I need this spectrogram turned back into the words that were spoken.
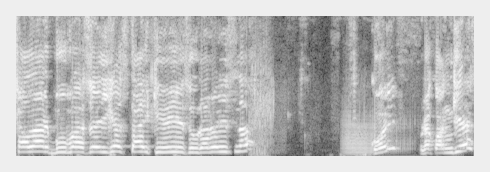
শালার বুবা সেই গেছ তাই কি হয়েছে? ওরা রয়েছ না? কই? ওরা কন গিয়েছ?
